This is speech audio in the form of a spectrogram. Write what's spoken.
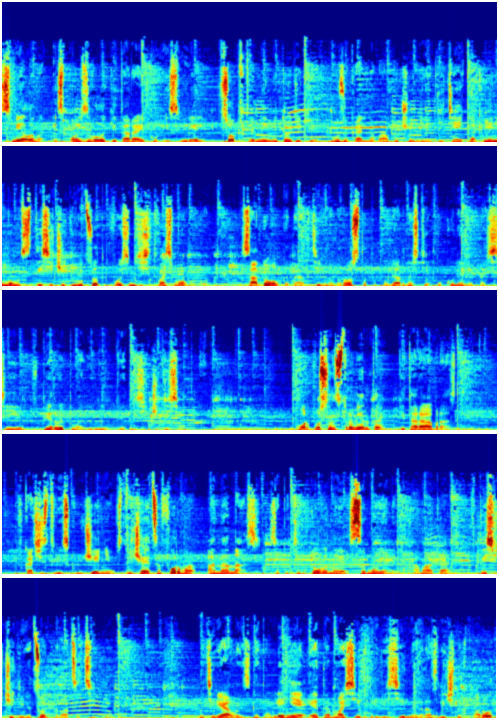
Смелова использовала гитарайку и свирель в собственной методике музыкального обучения детей как минимум с 1988 года, задолго до активного роста популярности укулеле в России в первой половине 2010-х. Корпус инструмента гитарообразный. В качестве исключения встречается форма ананас, запатентованная Самуэлем Камака в 1927 Материалы изготовления — это массив древесины различных пород,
